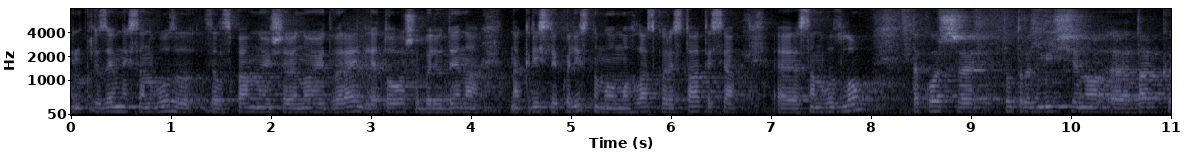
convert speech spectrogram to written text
інклюзивний санвузол з певною шириною дверей для того, щоб людина на кріслі колісному могла скористатися е, санвузлом. Також е, тут розміщено е, так.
